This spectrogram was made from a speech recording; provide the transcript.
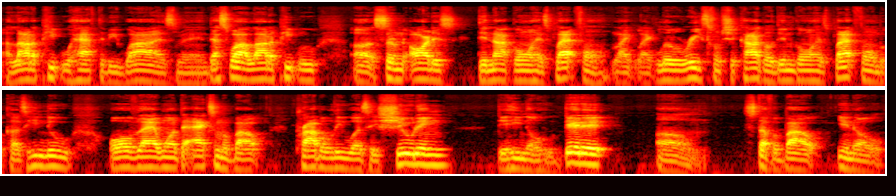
a lot of people have to be wise, man. That's why a lot of people, uh, certain artists, did not go on his platform. Like like Little Reese from Chicago didn't go on his platform because he knew all Vlad wanted to ask him about probably was his shooting. Did he know who did it? Um, stuff about you know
